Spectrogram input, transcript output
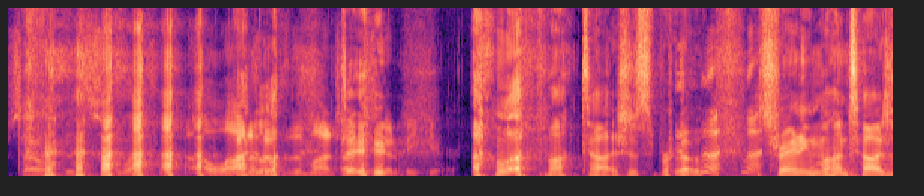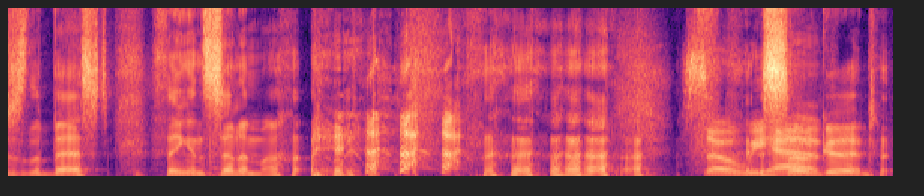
So a lot of the montage is going to be here. I love montages, bro. Training montage is the best thing in cinema. So we have so good.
